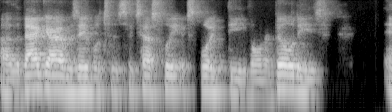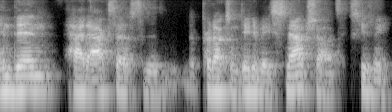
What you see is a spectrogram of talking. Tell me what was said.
Uh, the bad guy was able to successfully exploit the vulnerabilities and then had access to the, the production database snapshots, excuse me,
